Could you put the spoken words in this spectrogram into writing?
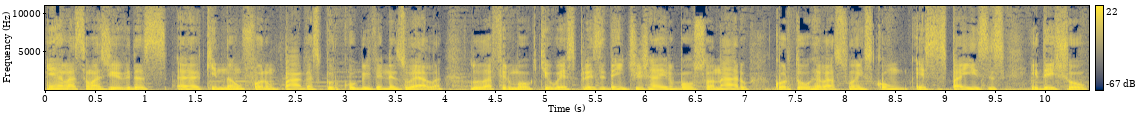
Em relação às dívidas uh, que não foram pagas por Cuba e Venezuela, Lula afirmou que o ex-presidente Jair Bolsonaro cortou relações com esses países e deixou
